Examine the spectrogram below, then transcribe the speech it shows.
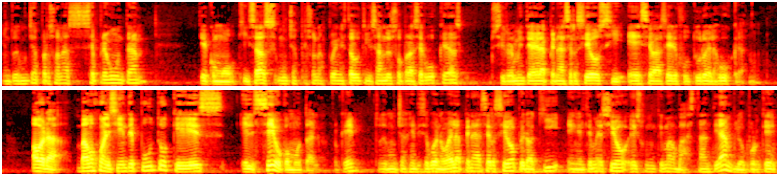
Entonces muchas personas se preguntan que como quizás muchas personas pueden estar utilizando esto para hacer búsquedas, si realmente vale la pena hacer SEO, si ese va a ser el futuro de las búsquedas. ¿no? Ahora, vamos con el siguiente punto que es el SEO como tal. Entonces mucha gente dice, bueno, vale la pena hacer SEO, pero aquí en el tema de SEO es un tema bastante amplio. ¿Por qué?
